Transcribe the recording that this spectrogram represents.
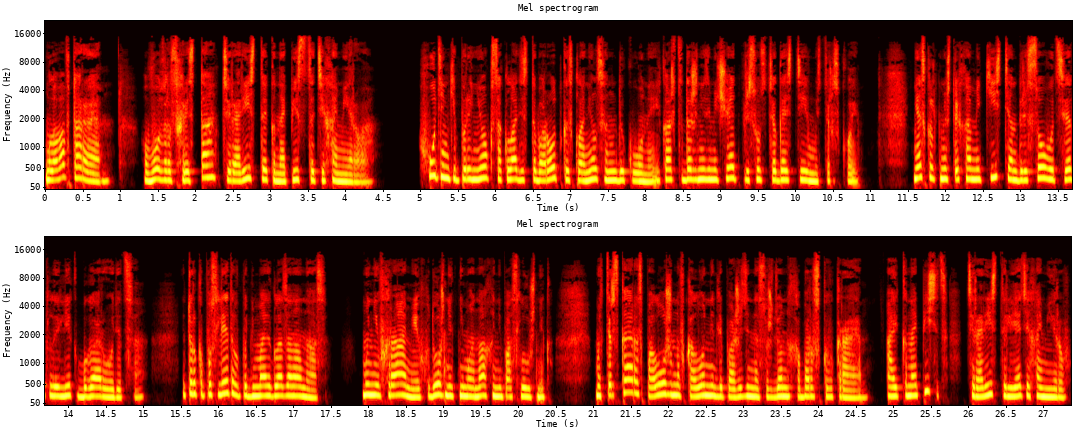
Глава вторая. Возраст Христа, террориста, иконописца Тихомирова. Худенький паренек с окладистой бородкой склонился над иконой и, кажется, даже не замечает присутствия гостей в мастерской. Несколькими штрихами кисти он дорисовывает светлый лик Богородицы. И только после этого поднимает глаза на нас. Мы не в храме, и художник не монах и не послушник. Мастерская расположена в колонии для пожизненно осужденных Хабаровского края а иконописец — террорист Илья Тихомиров,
